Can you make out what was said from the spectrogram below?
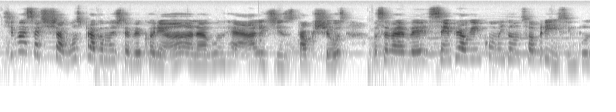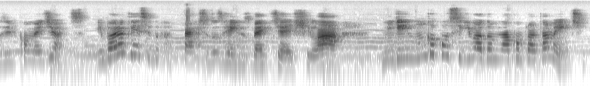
Se você assistir alguns programas de TV coreana, alguns realities, talk shows, você vai ver sempre alguém comentando sobre isso, inclusive comediantes. Embora tenha sido parte dos reinos Baekje lá, ninguém nunca conseguiu a dominar completamente.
